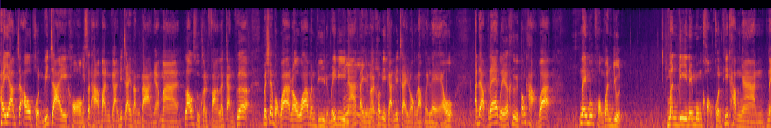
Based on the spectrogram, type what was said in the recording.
พยายามจะเอาผลวิจัยของสถาบันการวิจัยต่างๆเนี่ยมาเล่าสู่กันฟังแล้วกันเพื่อไม่ใช่บอกว่าเราว่ามันดีหรือไม่ดีนะ แต่อย่างน้อยเขามีการวิจัยรองรับไว้แล้ว อันดับแรกเลยก็คือต้องถามว่าในมุมของวันหยุด มันดีในมุมของคนที่ทำงานใน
